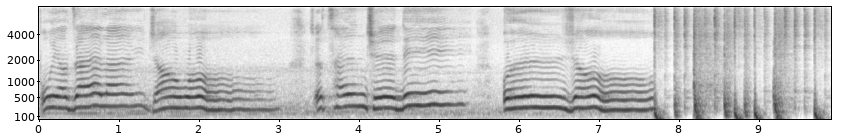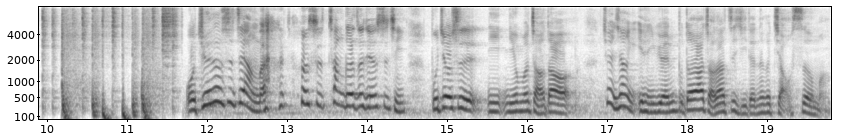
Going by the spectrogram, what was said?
不要再来找我，这残缺的温柔。我觉得是这样的，就是唱歌这件事情，不就是你你有没有找到，就很像演员不都要找到自己的那个角色吗？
